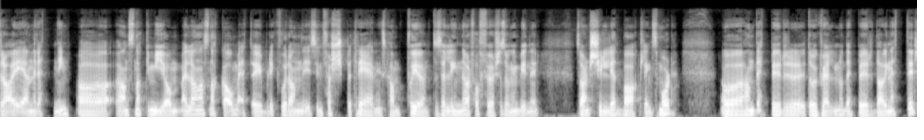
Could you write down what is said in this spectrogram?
Dra i én retning. Og han snakker mye om, eller han har snakka om et øyeblikk hvor han i sin første treningskamp for Juventus eller lignende, i hvert fall før sesongen begynner, så har han skyld i et baklengsmål. Og han depper utover kvelden og depper dagen etter.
